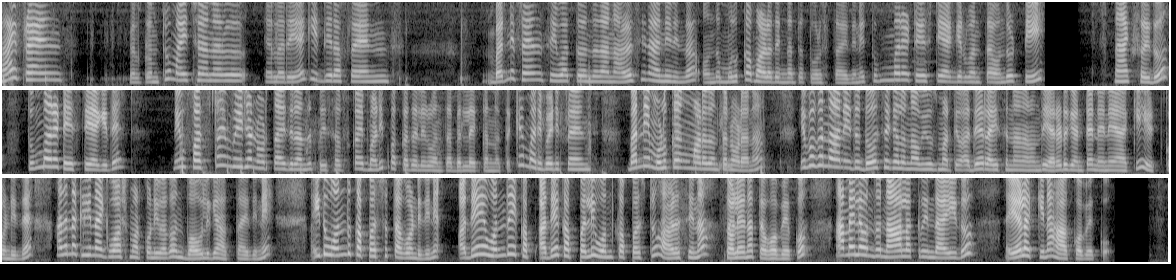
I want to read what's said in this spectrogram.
Hi friends welcome to my channel ಎಲ್ಲರೂ ಹೇಗಿದ್ದೀರಾ friends ಬನ್ನಿ ಫ್ರೆಂಡ್ಸ್ ಇವತ್ತೊಂದು ನಾನು ಹಳಸಿನ ಹಣ್ಣಿನಿಂದ ಒಂದು ಮುಲ್ಕ ಮಾಡೋದು ಹೆಂಗಂತ ತೋರಿಸ್ತಾ ಇದ್ದೀನಿ. ತುಂಬಾ ಟೇಸ್ಟಿಯಾಗಿರುವಂಥ ಒಂದು ಟೀ ಸ್ನ್ಯಾಕ್ಸ್ ಇದು. ತುಂಬಾ ಟೇಸ್ಟಿಯಾಗಿದೆ ನೀವು ಫಸ್ಟ್ ಟೈಮ್ ವೀಡಿಯೋ ನೋಡ್ತಾ ಇದ್ದೀರಾ ಅಂದರೆ ಪ್ಲೀಸ್ ಸಬ್ಸ್ಕ್ರೈಬ್ ಮಾಡಿ ಪಕ್ಕದಲ್ಲಿರುವಂಥ ಬೆಲ್ಲೈಕನ್ನೋದಕ್ಕೆ ಮರಿಬೇಡಿ ಫ್ರೆಂಡ್ಸ್ ಬನ್ನಿ ಮುಳುಕ ಹೆಂಗೆ ಮಾಡೋದಂತ ನೋಡೋಣ. ಇವಾಗ ನಾನು ಇದು ದೋಸೆಗೆಲ್ಲ ನಾವು ಯೂಸ್ ಮಾಡ್ತೀವಿ. ಅದೇ ರೈಸನ್ನು ನಾನೊಂದು ಎರಡು ಗಂಟೆ ನೆನೆ ಹಾಕಿ ಇಟ್ಕೊಂಡಿದ್ದೆ. ಅದನ್ನು ಕ್ಲೀನಾಗಿ ವಾಶ್ ಮಾಡ್ಕೊಂಡು ಇವಾಗ ಒಂದು ಬೌಲಿಗೆ ಹಾಕ್ತಾ ಇದ್ದೀನಿ. ಇದು ಒಂದು ಕಪ್ಪಷ್ಟು ತಗೊಂಡಿದ್ದೀನಿ. ಅದೇ ಒಂದೇ ಕಪ್, ಅದೇ ಕಪ್ಪಲ್ಲಿ ಒಂದು ಕಪ್ಪಷ್ಟು ಹಳಸಿನ ಸೊಳೆನ ತಗೋಬೇಕು. ಆಮೇಲೆ ಒಂದು ನಾಲ್ಕರಿಂದ ಐದು ಏಲಕ್ಕಿನ ಹಾಕ್ಕೋಬೇಕು.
